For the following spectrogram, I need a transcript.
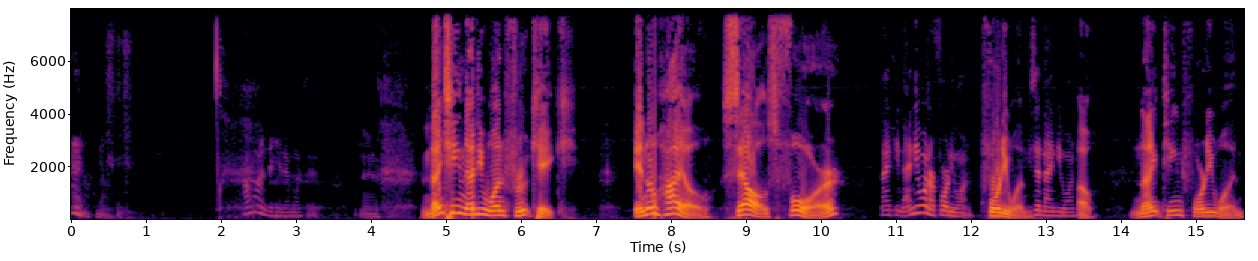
I wanted to hit him with it. 1991 fruitcake in Ohio sells for 1991 or 41? 41. You said 91. Oh, 1941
